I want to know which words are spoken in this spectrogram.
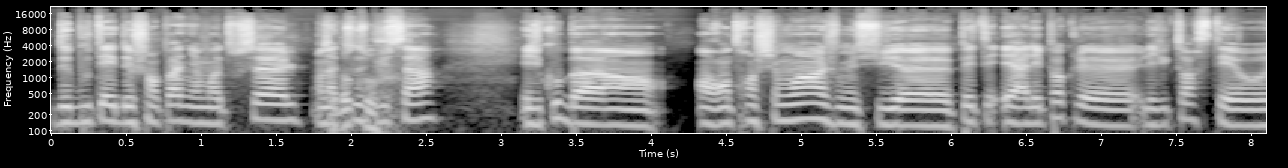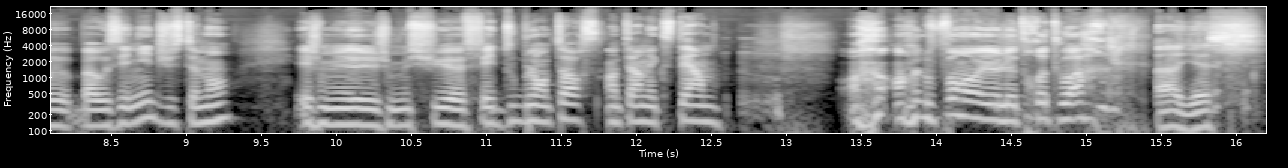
deux bouteilles de champagne à moi tout seul. On a tous bu ça. Et du coup, bah, en, en rentrant chez moi, je me suis euh, pété. Et à l'époque, le- les victoires, c'était au, bah, au Zénith, justement. Et je me, je me suis euh, fait double entorse interne-externe en, en loupant euh, le trottoir. Ah, yes.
